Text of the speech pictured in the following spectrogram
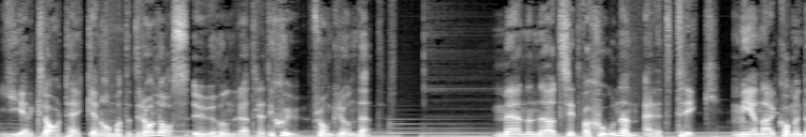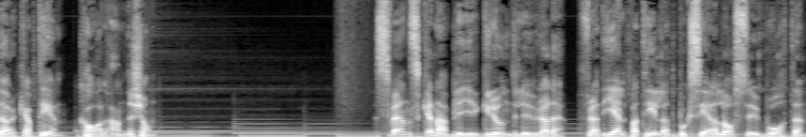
ger klartecken om att dra loss U137 från grundet. Men nödsituationen är ett trick, menar kommendörkapten Karl Andersson. Svenskarna blir grundlurade för att hjälpa till att boxera loss ubåten.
